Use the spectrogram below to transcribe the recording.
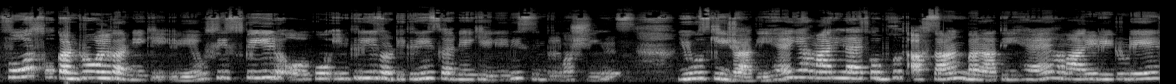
force को कंट्रोल करने के लिए, उसकी स्पीड को इंक्रीज और डिक्रीज करने के लिए भी सिंपल मशीन यूज़ की जाती है। ये हमारी लाइफ को बहुत आसान बनाती है। हमारे डे टू डे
